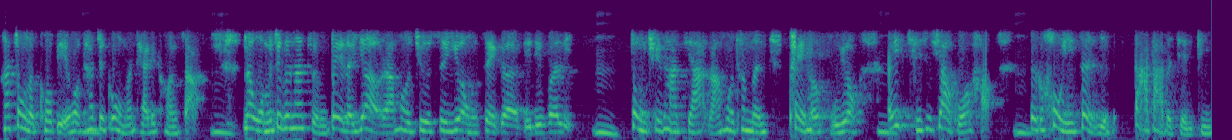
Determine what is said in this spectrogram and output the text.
他中了 COVID 以后，他就跟我们 teleconsult，嗯。那我们就跟他准备了药，然后就是用这个 delivery 嗯。送去他家，然后他们配合服用，哎，其实效果好嗯，这个后遗症也大大的减低。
